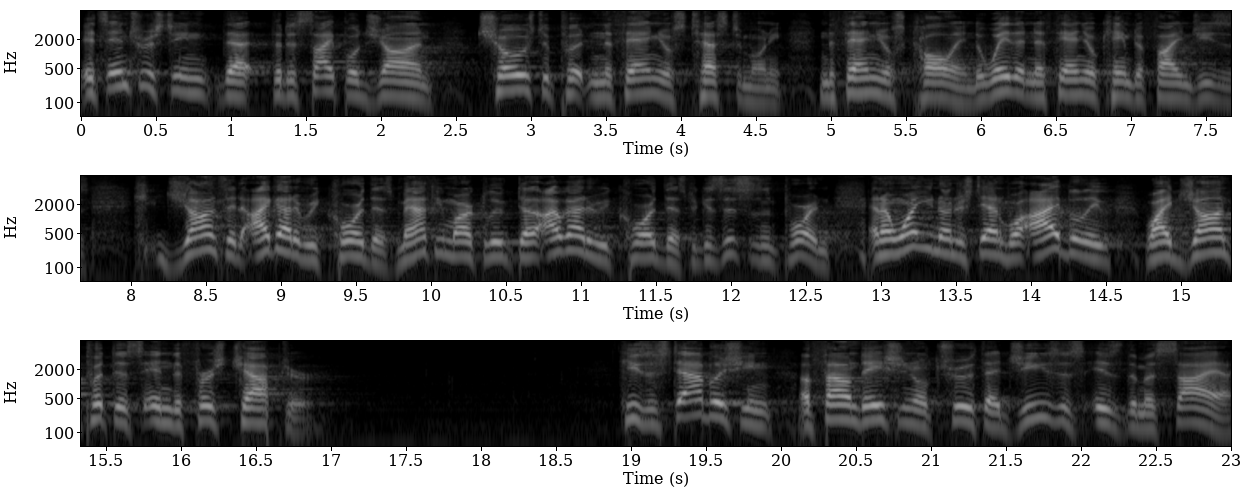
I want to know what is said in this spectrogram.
it's interesting that the disciple John chose to put Nathaniel's testimony, Nathaniel's calling, the way that Nathaniel came to find Jesus. John said, I got to record this. Matthew, Mark, Luke, I got to record this because this is important. And I want you to understand why I believe why John put this in the first chapter. He's establishing a foundational truth that Jesus is the Messiah,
